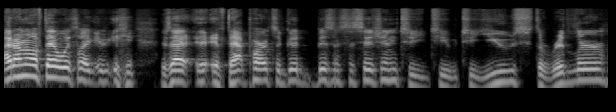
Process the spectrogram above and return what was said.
I don't know if that was like is that if that part's a good business decision to to to use the Riddler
